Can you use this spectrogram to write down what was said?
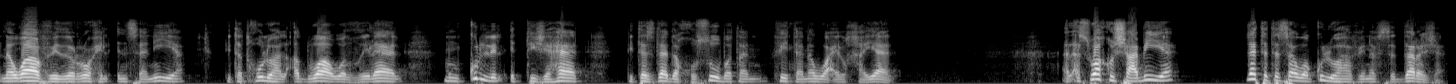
نوافذ الروح الإنسانية لتدخلها الأضواء والظلال من كل الاتجاهات لتزداد خصوبة في تنوع الخيال. الأسواق الشعبية لا تتساوى كلها في نفس الدرجة.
